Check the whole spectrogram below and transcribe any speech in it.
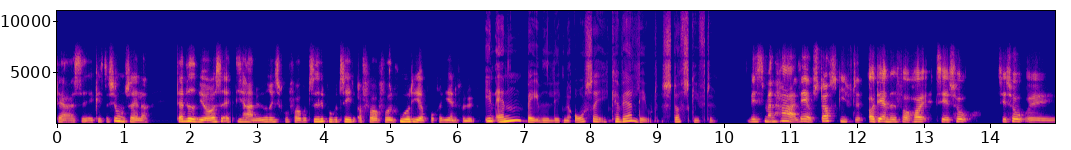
deres øh, gestationsalder, der ved vi også, at de har en øget risiko for at gå tidlig pubertet og for at få et hurtigere progredierende forløb. En anden bagvedliggende årsag kan være lavt stofskifte. Hvis man har lavt stofskifte og dermed får høj TSH, TSH øh,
